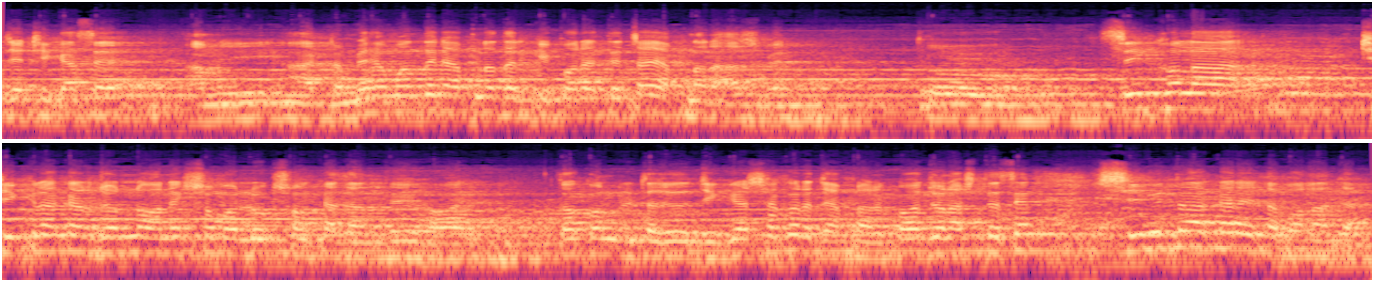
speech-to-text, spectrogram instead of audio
যে, ঠিক আছে, আমি একটা মেহমানদের আপনাদেরকে করাতে চাই, আপনারা আসবেন। তো শৃঙ্খলা ঠিক রাখার জন্য অনেক সময় লোক সংখ্যা জানতে হয়। তখন এটা যদি জিজ্ঞাসা করে যে আপনারা কয়জন আসতেছেন? সীমিত আকারে এটা বলা যায়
